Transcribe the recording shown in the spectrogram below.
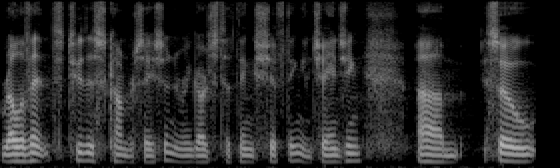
relevant to this conversation in regards to things shifting and changing. Um, so,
